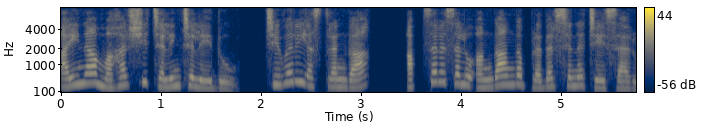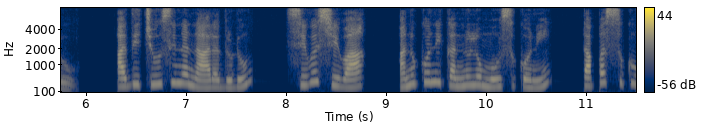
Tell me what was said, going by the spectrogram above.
అయినా మహర్షి చలించలేదు. చివరి అస్త్రంగా అప్సరసలు అంగాంగ ప్రదర్శన చేశారు. అది చూసిన నారదుడు శివశివ అనుకొని కన్నులు మూసుకొని తపస్సుకు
